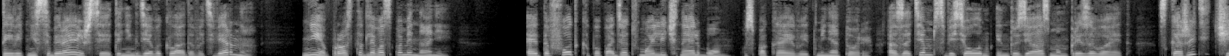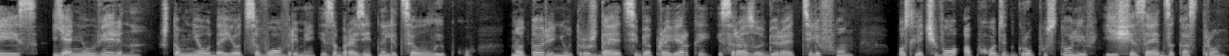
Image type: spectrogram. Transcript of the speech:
«Ты ведь не собираешься это нигде выкладывать, верно?» «Не, просто для воспоминаний». «Эта фотка попадет в мой личный альбом», — успокаивает меня Тори, а затем с веселым энтузиазмом призывает. «Скажите чиз, я не уверена, что мне удается вовремя изобразить на лице улыбку, но Тори не утруждает себя проверкой и сразу убирает телефон — после чего обходит группу стульев и исчезает за костром.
